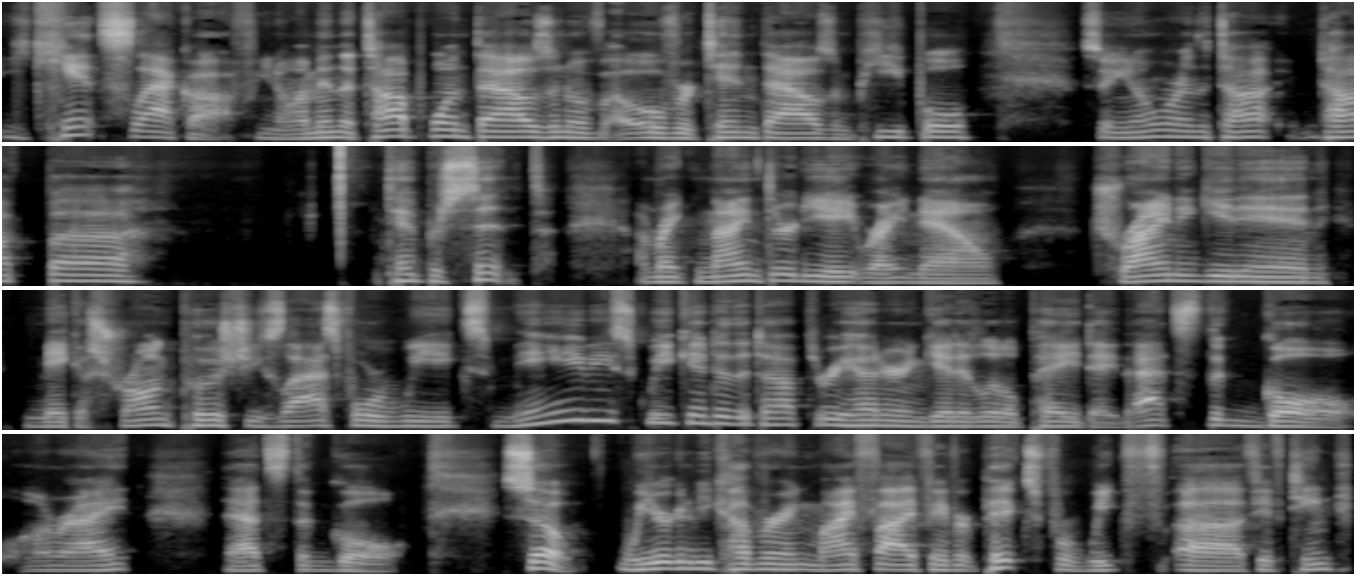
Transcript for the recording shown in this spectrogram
you can't slack off. You know, I'm in the top 1,000 of over 10,000 people. So, you know, we're in the top top uh 10%. I'm ranked 938 right now, trying to get in, make a strong push these last four weeks, maybe squeak into the top 300 and get a little payday. That's the goal. All right. That's the goal. So we are going to be covering my five favorite picks for week uh, 15. A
